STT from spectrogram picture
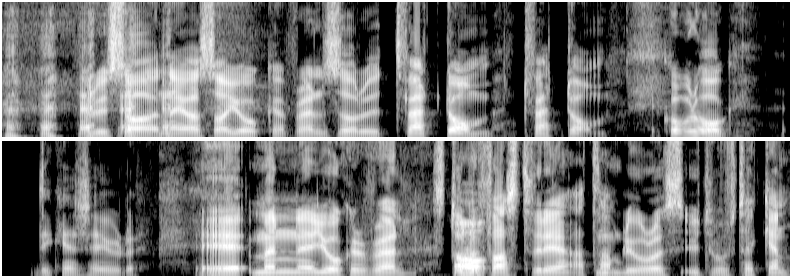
Du sa, när jag sa York Rafael sa du tvärtom, tvärtom. Det kommer du ihåg? Det kanske jag gjorde. Eh, men eh, York Rafael, står Ja. du fast vid det? Att han blir årets utropstecken?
